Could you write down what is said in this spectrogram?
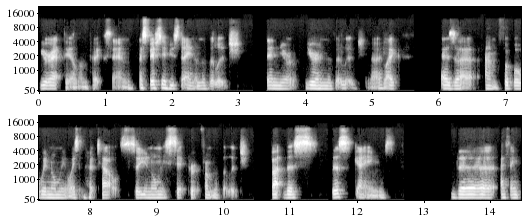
you're at the Olympics, and especially if you're staying in the village, then you're you're in the village you know like as a um, football we're normally always in hotels so you're normally separate from the village. But this this games the i think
